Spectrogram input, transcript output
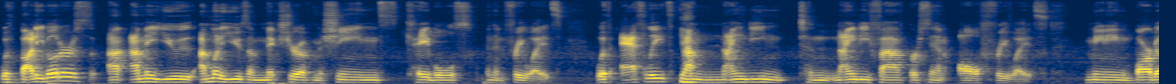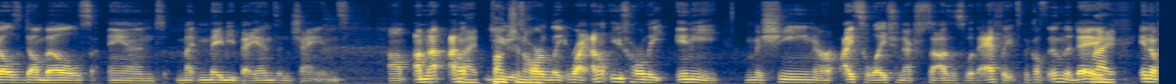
with bodybuilders, I, I may use I'm going to use a mixture of machines, cables, and then free weights. With athletes, yeah. I'm 90 to 95 percent all free weights, meaning barbells, dumbbells, and maybe bands and chains. Um, I'm not. I don't right, use functional. hardly. Right. I don't use hardly any machine or isolation exercises with athletes because at the end of the day, right. in a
